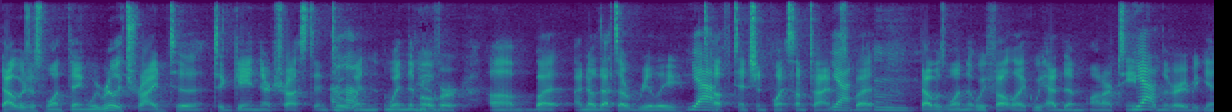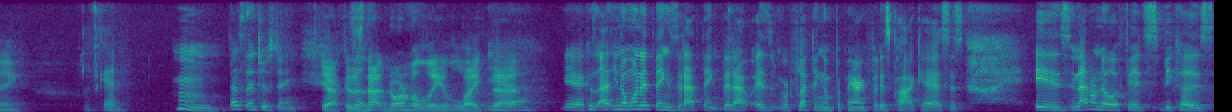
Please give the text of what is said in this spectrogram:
that was just one thing we really tried to to gain their trust and to Uh-huh. win win them over. Um, but I know that's a really Yeah. tough tension point sometimes. Yeah. But that was one that we felt like we had them on our team Yeah. from the very beginning. That's good. Hmm, that's interesting. Yeah, because it's not normally like that. Yeah, yeah. Because you know, one of the things that I think that I, as reflecting and preparing for this podcast, is is, and I don't know if it's because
